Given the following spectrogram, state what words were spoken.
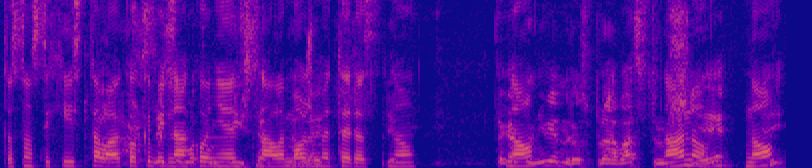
To som si chystala ako keby nakoniec, písať, no ale môžeme teraz. No tak No. ako neviem rozprávať stručne, Áno, no, hej,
